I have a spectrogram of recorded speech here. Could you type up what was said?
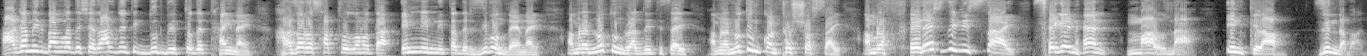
আগামীর বাংলাদেশে রাজনৈতিক দুর্বৃত্তদের ঠাঁই নাই। হাজারো ছাত্র জনতা এমনি এমনি তাদের জীবন দেয় নাই। আমরা নতুন রাজনীতি চাই, আমরা নতুন কণ্ঠস্বর চাই, আমরা ফ্রেশ জিনিস চাই। সেকেন্ড হ্যান্ড মাল না। ইনকিলাব, জিন্দাবাদ।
